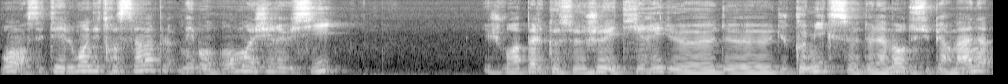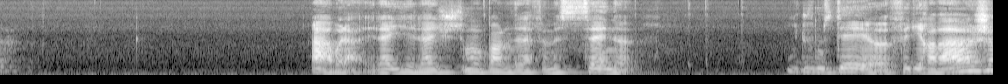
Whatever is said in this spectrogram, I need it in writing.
Bon, c'était loin d'être simple, mais bon, au moins j'ai réussi je vous rappelle que ce jeu est tiré du, du comics de la mort de Superman. Ah voilà, et là, là justement on parle de la fameuse scène où Doomsday euh, fait des ravages.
